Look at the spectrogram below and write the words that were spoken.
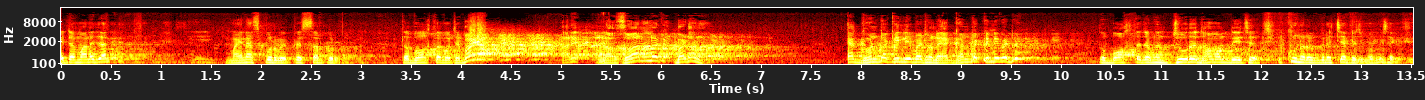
এটা মানে জান? মাইনাস করবে পেশাব করবে। তো বক্তা বলছে বেরো আরে, নজওয়ান লোক বেরো না। এক ঘণ্টা কে লিয়ে বেঠো না? এক ঘণ্টা কে লিয়ে বেঠো তো বক্তা যখন জোরে ধমক দিয়েছে, কোন রকম করে চেপে যাবে, বুঝে গেছে?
